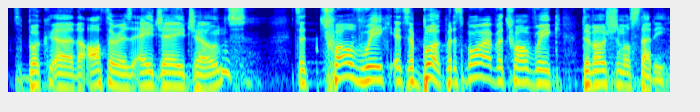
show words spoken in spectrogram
It's a book, uh, the author is A.J. Jones. It's a 12 week, it's a book, but it's more of a 12 week devotional study.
